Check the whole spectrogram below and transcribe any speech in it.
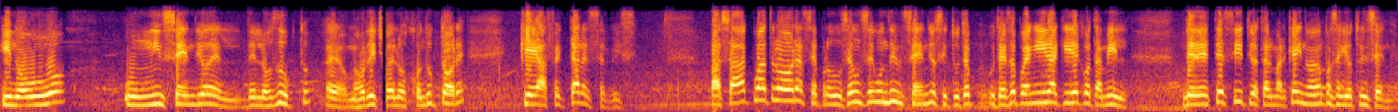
y no hubo un incendio de los ductos, eh, o mejor dicho, de los conductores, que afectara el servicio. Pasadas cuatro horas se produce un segundo incendio. Si ustedes se pueden ir aquí de Cotamil, desde este sitio hasta el Marqués y no han conseguido otro incendio.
